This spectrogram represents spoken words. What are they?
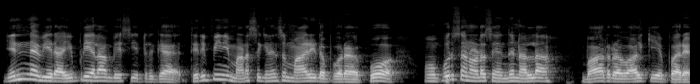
என்ன வீரா இப்படியெல்லாம் பேசிகிட்டு இருக்க? திருப்பி நீ மனசுக்கு நினைச்சு மாறிட போகிற போ. உன் புருஷனோட சேர்ந்து நல்லா வாடுற வாழ்க்கையை பாரு.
